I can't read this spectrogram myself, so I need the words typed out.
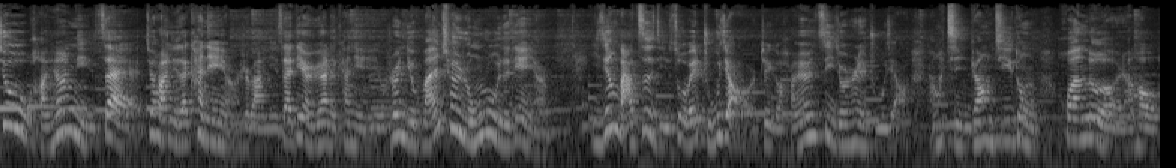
就好像你在，就好像你在看电影是吧？你在电影院里看电影，有时候你就完全融入这电影，已经把自己作为主角，这个好像自己就是那主角，然后紧张、激动、欢乐，然后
